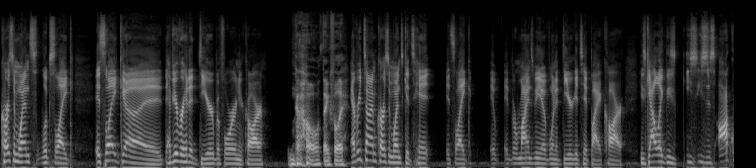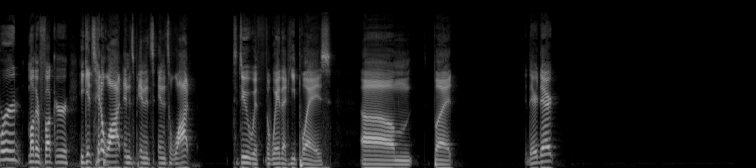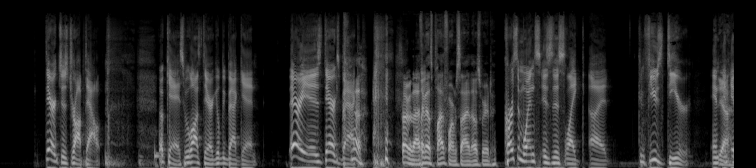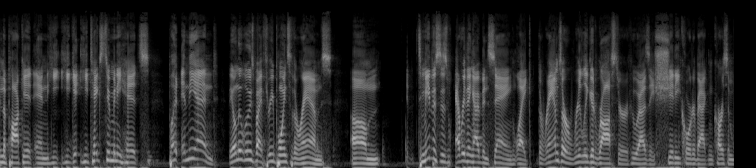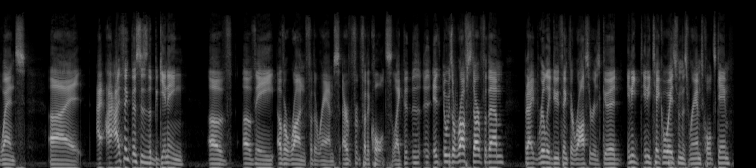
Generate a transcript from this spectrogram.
Carson Wentz looks like it's like uh, have you ever hit a deer before in your car? No, thankfully. Every time Carson Wentz gets hit, it's like it, it reminds me of when a deer gets hit by a car. He's got like these. He's, he's this awkward motherfucker. He gets hit a lot, and it's and it's and it's a lot to do with the way that he plays. Um, but there, Derek. Derek just dropped out. okay, so we lost Derek. He'll be back in. There he is. Derek's back. Sorry about that. I think that's platform side. That was weird. Carson Wentz is this like uh, confused deer in, yeah. in, in the pocket, and he he get he takes too many hits. But in the end, they only lose by three points to the Rams. Um, to me, this is everything I've been saying. Like the Rams are a really good roster who has a shitty quarterback in Carson Wentz. Uh, I I think this is the beginning of of a of a run for the Rams or for, for the Colts. Like the, the, it, it was a rough start for them, but I really do think the roster is good. Any any takeaways from this Rams Colts game?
